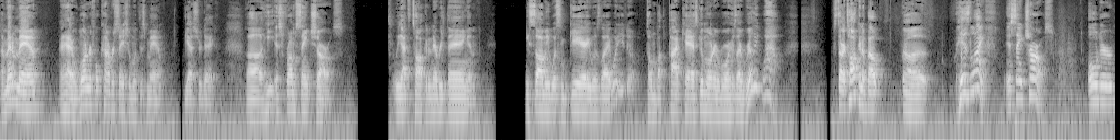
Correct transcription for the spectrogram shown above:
I met a man. I had a wonderful conversation with this man yesterday. Uh, he is from St. Charles. We got to talking and everything, and he saw me with some gear. He was like, "What are you doing?" Told him about the podcast. Good morning, Roar. He was like, "Really? Wow." Start talking about uh, his life in St. Charles. Older,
